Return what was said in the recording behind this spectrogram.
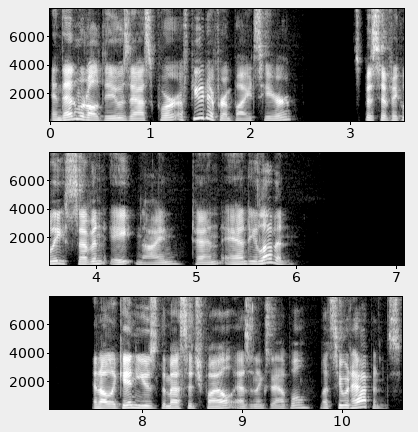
And then what I'll do is ask for a few different bytes here, specifically 7, 8, 9, 10, and 11. And I'll again use the message file as an example. Let's see what happens.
